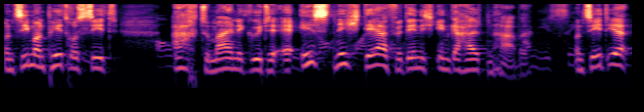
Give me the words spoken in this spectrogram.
Und Simon Petrus sieht, ach du meine Güte, er ist nicht der, für den ich ihn gehalten habe. Und seht ihr,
